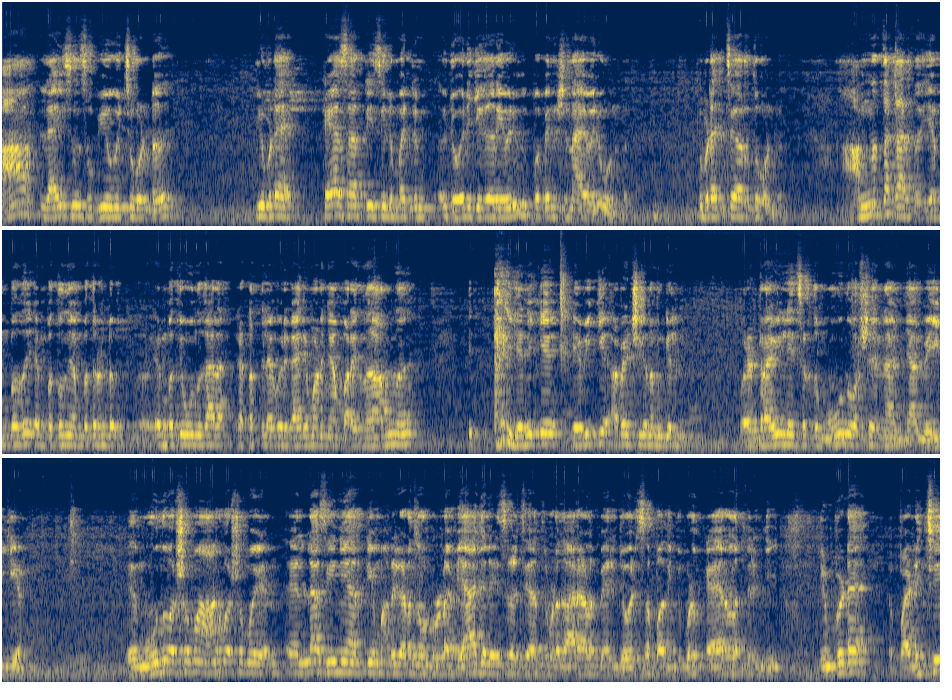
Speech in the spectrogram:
ആ ലൈസൻസ് ഉപയോഗിച്ചുകൊണ്ട് ഇവിടെ കെ എസ് ആർ ടി സിയിലും മറ്റും ജോലിക്ക് കയറിയവരും ഇപ്പോൾ പെൻഷനായവരും ഉണ്ട്. ഇവിടെ ചേർത്തുകൊണ്ട്. അന്നത്തെ കാലത്ത് എൺപത് എൺപത്തൊന്ന് എൺപത്തിരണ്ട് എൺപത്തി മൂന്ന് കാലഘട്ടത്തിലെ ഒരു കാര്യമാണ് ഞാൻ പറയുന്നത്. അന്ന് എനിക്ക് രവിക്ക് അപേക്ഷിക്കണമെങ്കിൽ ഒരു ഡ്രൈവിംഗ് ലൈസൻസ് എടുത്ത് മൂന്ന് വർഷം ഞാൻ ഞാൻ വെയിറ്റ് ചെയ്യണം. ഇത് മൂന്ന് വർഷമോ ആറ് വർഷമോ എല്ലാ സീനിയാരിറ്റിയും മറികടന്നുകൊണ്ടുള്ള വ്യാജ ലൈസുകൾ ചേർത്ത് ഇവിടെ ധാരാളം പേര് ജോലി സമ്പാദിക്കുമ്പോൾ കേരളത്തിൽ ഇവിടെ പഠിച്ച്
